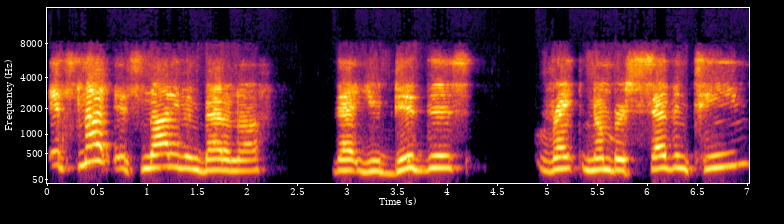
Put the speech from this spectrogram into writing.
It's not. It's not even bad enough that you did this ranked number 17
